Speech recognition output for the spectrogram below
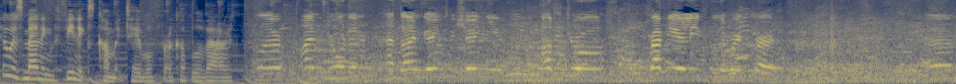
who was manning the Phoenix comic table for a couple of hours. Hello, I'm Jordan, and I'm going to be showing you how to draw ravioli from the Red Crow. Um,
